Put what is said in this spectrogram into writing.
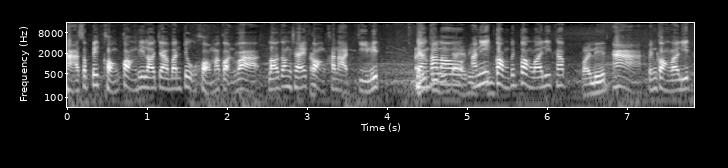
หาสเปคของกล่องที่เราจะบรรจุของมาก่อนว่า เราต้องใช้กล่องขนาดกี่ลิตรอันนี้อย่างถ้าเรากี่ลิตรได้พี่อันนี้กล่องเป็นกล่องร้อยลิตรครับร้อยลิตรอ่าเป็นกล่องร้อยลิตร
